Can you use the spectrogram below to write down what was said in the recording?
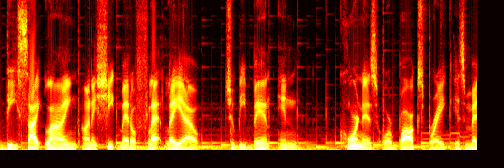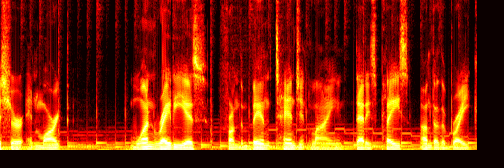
The sight line on a sheet metal flat layout to be bent in cornice or box brake is measured and marked one radius from the bend tangent line that is placed under the brake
